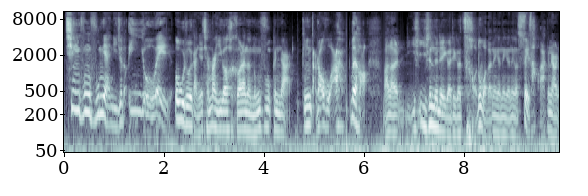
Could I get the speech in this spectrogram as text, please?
清风拂面，你觉得哎呦喂，欧洲的感觉。前面一个荷兰的农夫跟这儿给你打招呼啊，问好，完了，一一身的这个这个草垛子，那个那个那个碎草啊，跟那儿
